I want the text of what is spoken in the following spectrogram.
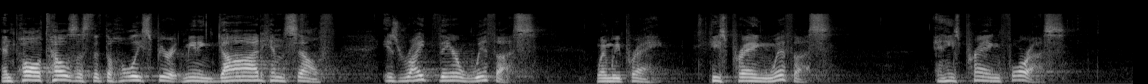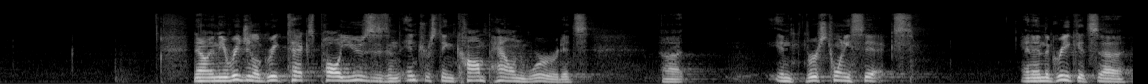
And Paul tells us that the Holy Spirit, meaning God Himself, is right there with us when we pray. He's praying with us, and He's praying for us. Now, in the original Greek text, Paul uses an interesting compound word. It's uh, in verse 26. And in the Greek, it's uh,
